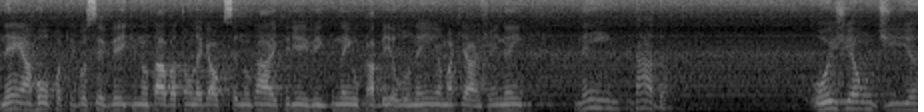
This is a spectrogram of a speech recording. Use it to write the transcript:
Nem a roupa que você vê que não estava tão legal que você não. Ai, queria vir, nem o cabelo, nem a maquiagem, nem, nem nada. Hoje é um dia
